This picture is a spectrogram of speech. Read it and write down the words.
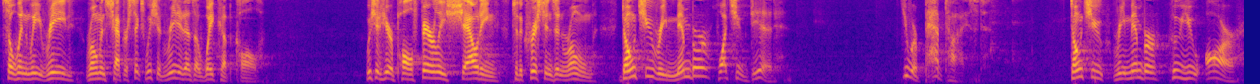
So when we read Romans chapter 6, we should read it as a wake up call. We should hear Paul fairly shouting to the Christians in Rome Don't you remember what you did? You were baptized. Don't you remember who you are?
